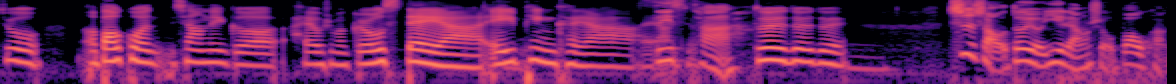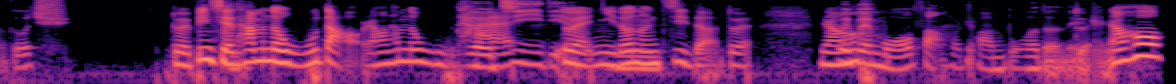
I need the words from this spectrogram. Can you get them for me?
就。呃，包括像那个还有什么 Girls Day 啊，A Pink 呀，Sista，对对对，至少都有一两首爆款歌曲，对，并且他们的舞蹈，然后他们的舞台有记忆点，对你都能记得，对，然后会被模仿和传播的那种。对，然后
